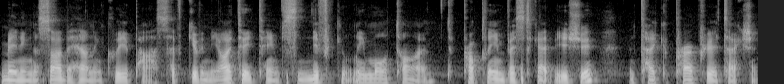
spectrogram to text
meaning the CyberHound and ClearPass have given the IT team significantly more time to properly investigate the issue and take appropriate action.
